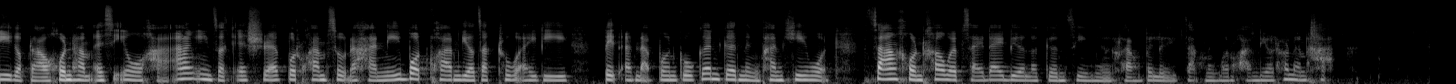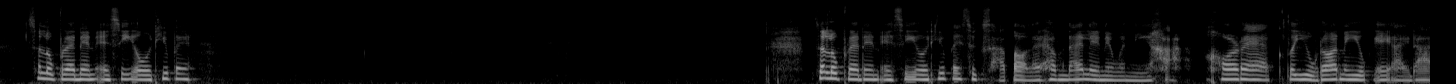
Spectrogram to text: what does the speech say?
ดีกับเราคนทำ SEO ค่ะ อ้างอิงจาก Ahrefs บทความสูตรอาหารนี้บทความเดียวจาก True ID ติดอันดับบน Google เกิน 1,000 keyword สร้างคนเข้าเว็บไซต์ได้เดือนละเกิน 40,000 ครั้งไปเลยจากหนึ่งบทความเดียวเท่านั้นค่ะ สรุปประเด็น SEO ที่ไปสรุปประเด็น SEO ที่ไปศึกษาต่อและทำได้เลยในวันนี้ค่ะ ข้อแรกจะอยู่รอดในยุค AI ได้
